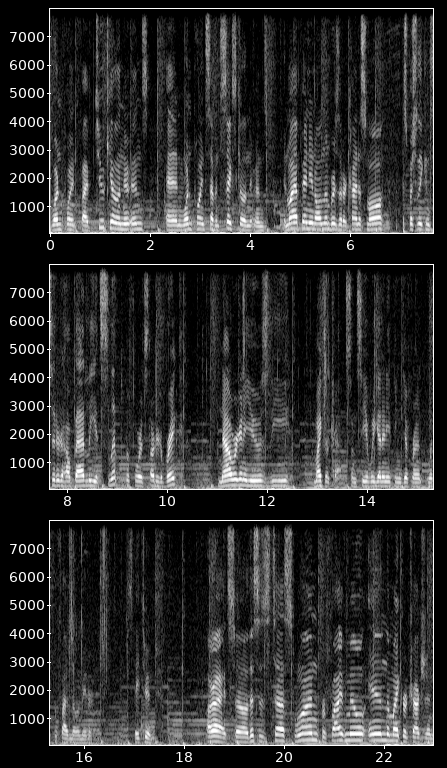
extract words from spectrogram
1.52 kilonewtons, and 1.76 kilonewtons. In my opinion, all numbers that are kind of small, especially considered how badly it slipped before it started to break. Now we're gonna use the Microtrax and see if we get anything different with the 5 millimeter. Stay tuned. All right, so this is test one for 5 mil in the MicroTraxion.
